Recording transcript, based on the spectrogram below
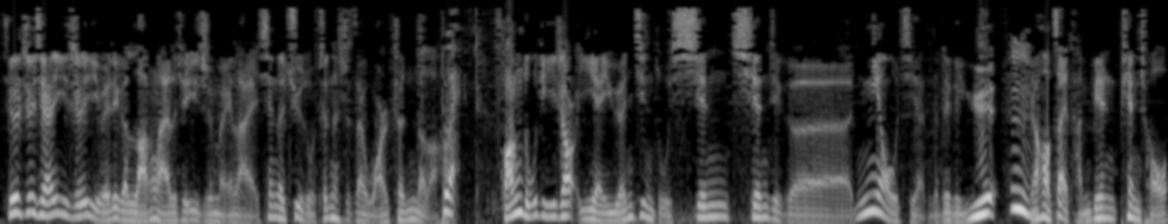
其实之前一直以为这个狼来了，却一直没来。现在剧组真的是在玩真的了。对，防毒第一招，演员进组先签这个尿检的这个约，嗯然后再谈片片酬，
